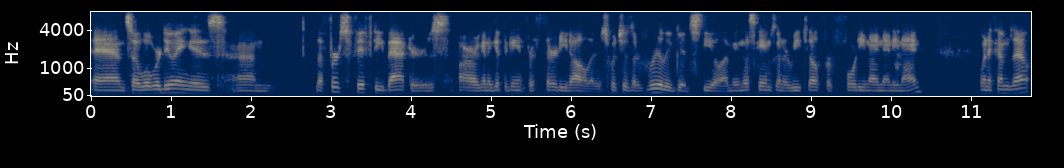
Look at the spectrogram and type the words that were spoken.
And so what we're doing is um, the first 50 backers are going to get the game for $30, which is a really good steal. I mean, this game's going to retail for $49.99 when it comes out.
